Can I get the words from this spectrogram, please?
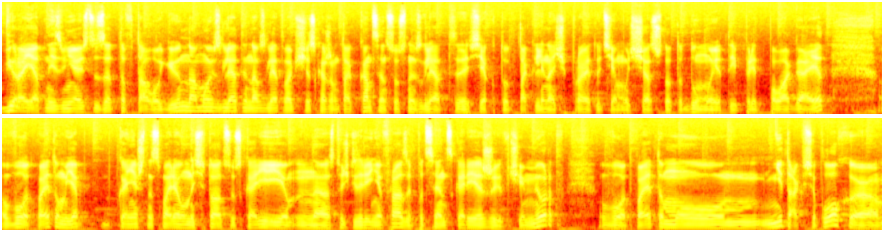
вероятно, извиняюсь за тавтологию, на мой взгляд, и на взгляд вообще, скажем так, консенсусный взгляд всех, кто так или иначе про эту тему сейчас что-то думает и предполагает. Вот, поэтому я, конечно, смотрел на ситуацию скорее с точки зрения фразы «пациент скорее жив, чем мертв». Вот, поэтому не так все плохо.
